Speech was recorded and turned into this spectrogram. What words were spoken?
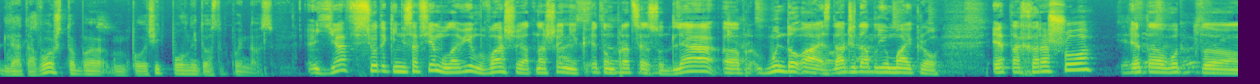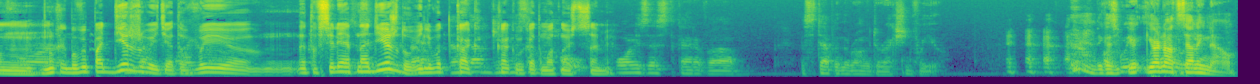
для того, чтобы получить полный доступ к Windows. Я все-таки не совсем уловил ваши отношения к этому процессу. Для uh, Windows, да, GW Micro, это хорошо это вот, э, ну, как бы вы поддерживаете это, вы, э, это вселяет надежду, или вот как, как вы к этому относитесь сами? Because you're.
